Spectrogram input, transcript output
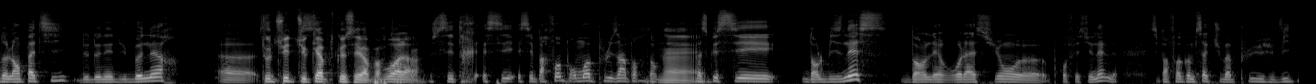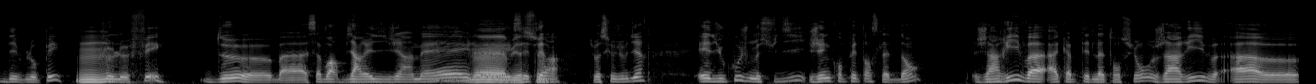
de l'empathie, de donner du bonheur. euh, Tout de suite, tu captes que c'est important. Voilà, c'est parfois pour moi plus important. Ouais. Parce que c'est dans le business, dans les relations euh, professionnelles, c'est parfois comme ça que tu vas plus vite développer Mhm. que le fait de euh, bah, savoir bien rédiger un mail, Ouais, euh, etc. Tu vois ce que je veux dire? Et du coup, je me suis dit, j'ai une compétence là-dedans, j'arrive à, à capter de l'attention, j'arrive à euh,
